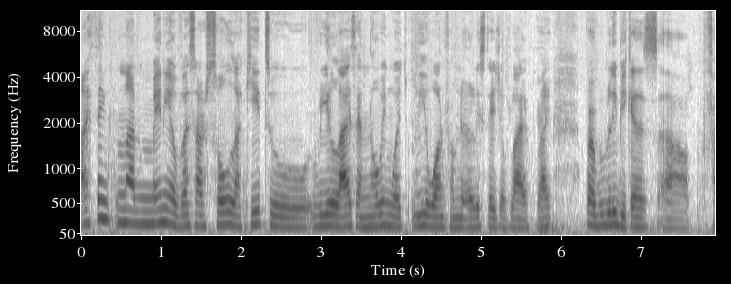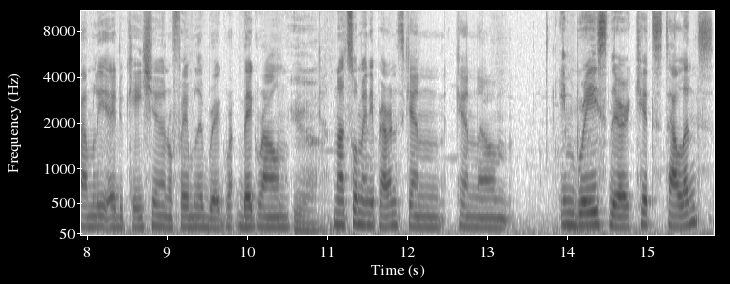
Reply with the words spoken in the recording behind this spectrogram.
I think not many of us are so lucky to realize and knowing what we want from the early stage of life, right? Probably because uh, family education or family background. Yeah. Not so many parents can can um, embrace their kids' talents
